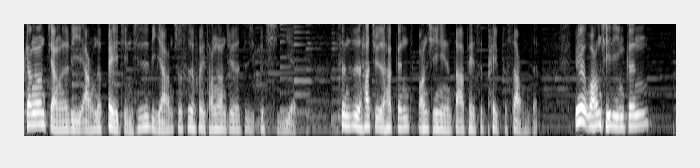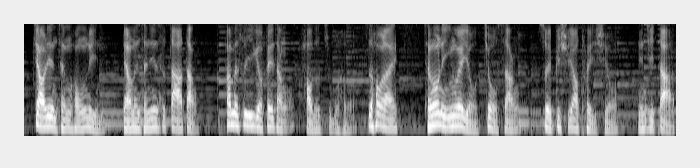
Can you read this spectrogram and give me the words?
刚刚讲了李昂的背景，其实李昂就是会常常觉得自己不起眼，甚至他觉得他跟王麒麟的搭配是配不上的，因为王麒麟跟教练陈鸿林两人曾经是搭档，他们是一个非常好的组合。是后来陈鸿林因为有旧伤，所以必须要退休，年纪大了，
